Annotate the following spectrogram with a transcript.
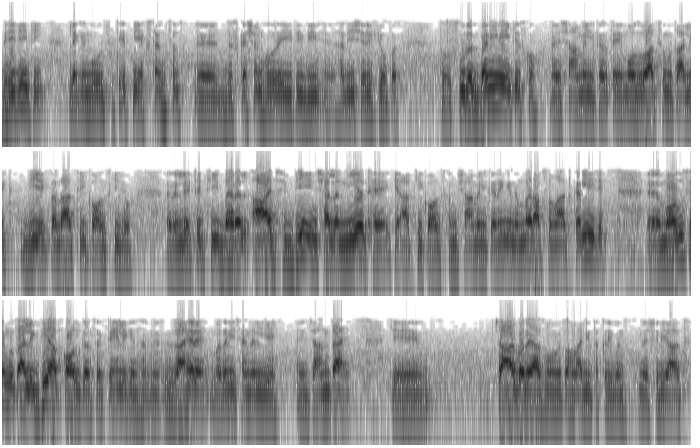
بھیجی تھی، لیکن وہ چونکہ اتنی ایکسٹینسو ڈسکشن ہو رہی تھی حدیث شریف کے اوپر۔ تو صورت بنی نہیں کہ اس کو شامل کرتے. موضوعات سے متعلق بھی ایک تعداد تھی کالز کی جو ریلیٹڈ تھی. بہرحال آج بھی انشاءاللہ نیت ہے کہ آپ کی کالز ہم شامل کریں گے. نمبر آپ سماعت کر لیجیے. موضوع سے متعلق بھی آپ کال کر سکتے ہیں، لیکن ظاہر ہے مدنی چینل یہ جانتا ہے کہ چار بر اعظموں میں تو ہماری تقریباً نشریات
